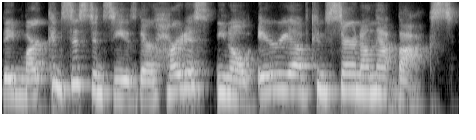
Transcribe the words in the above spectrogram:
They mark consistency as their hardest, you know, area of concern on that box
